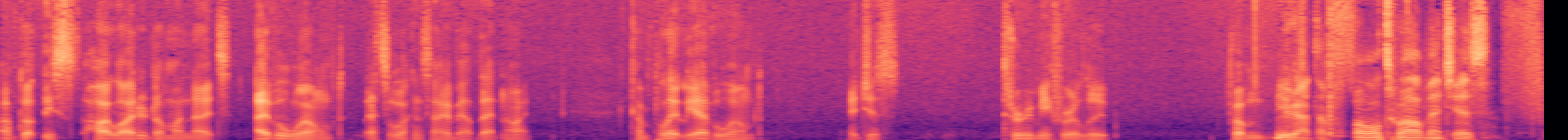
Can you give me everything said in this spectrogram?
I've got this highlighted on my notes. Overwhelmed. That's all I can say about that night. Completely overwhelmed. It just threw me for a loop. From You got the full twelve inches. f-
